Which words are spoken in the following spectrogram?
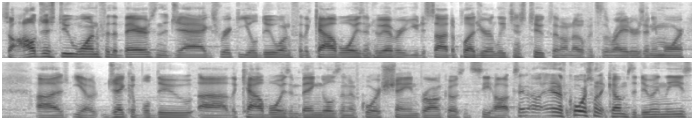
So I'll just do one for the Bears and the Jags. Ricky, you'll do one for the Cowboys and whoever you decide to pledge your allegiance to, because I don't know if it's the Raiders anymore. Uh, you know, Jacob will do uh, the Cowboys and Bengals, and of course Shane Broncos and Seahawks. And, uh, and of course, when it comes to doing these,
